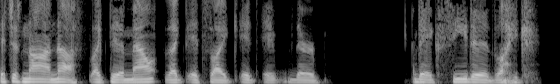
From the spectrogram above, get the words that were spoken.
It's just not enough. Like the amount like it's like it, it they're they exceeded like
